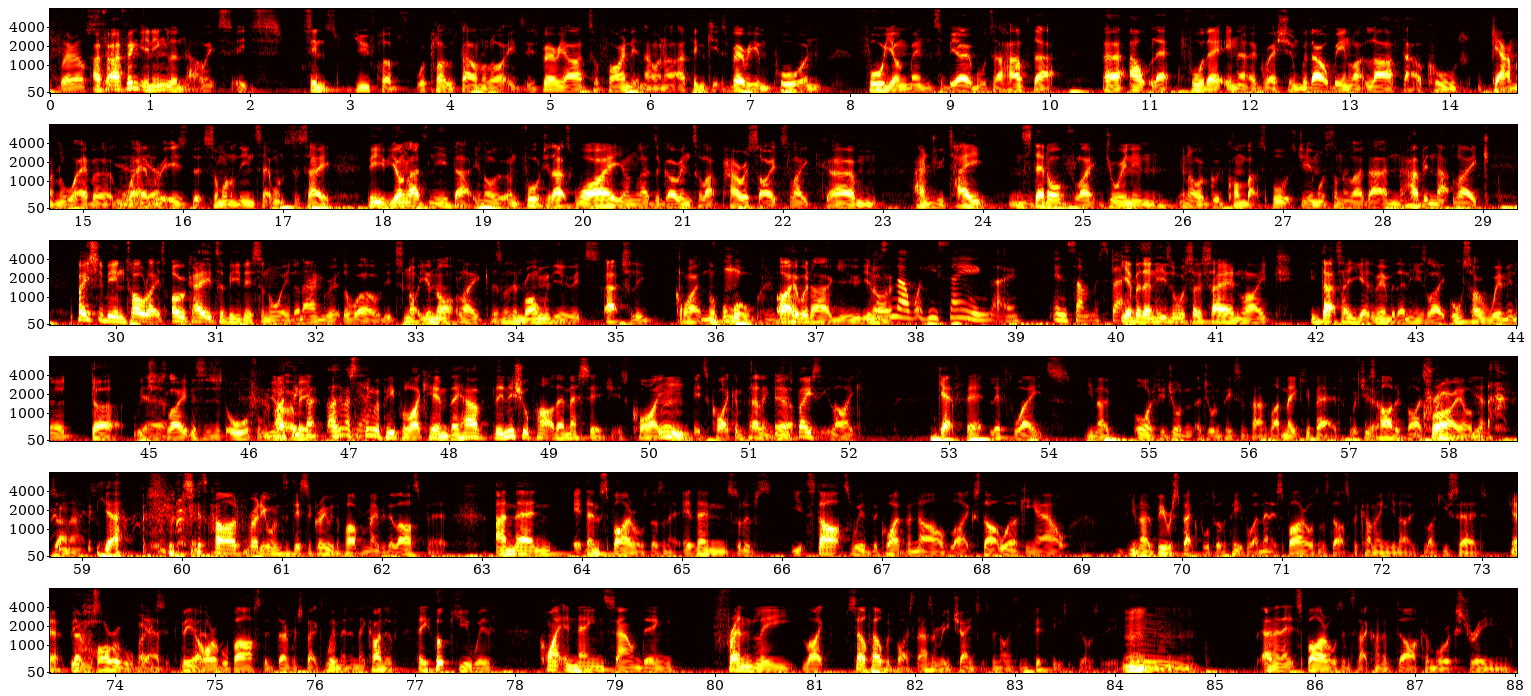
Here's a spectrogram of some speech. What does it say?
Where else? I, th- I think in England now, it's it's since youth clubs were closed down a lot, it's, it's very hard to find it now, and I, I think it's very important for young men to be able to have that uh, outlet for their inner aggression without being like laughed at or called gammon or whatever Yeah, whatever yeah. it is that someone on the internet wants to say. Pe- young lads need that, you know. Unfortunately, that's why young lads are going to like parasites like um, Andrew Tate Mm. instead of like joining, you know, a good combat sports gym or something like that, and having that like basically being told like it's okay to be this annoyed and angry at the world. It's not you're not like there's nothing wrong with you. It's actually quite normal. Mm-hmm. I would argue, you know. Isn't that what he's saying though? In some respects. Yeah, but then he's also saying like that's how you get them in. But then he's like also women are dirt, which Yeah. is like this is just awful. You know I what I think mean? that, I think that's the thing with people like him. They have the initial part of their message is quite Mm. it's quite compelling 'cause Yeah. it's basically like get fit, lift weights, you know, or if you're Jordan, a Jordan Peterson fan, like make your bed, which is Yeah. hard advice. Cry on yeah. Xanax. yeah, which is hard for anyone to disagree with, apart from maybe the last bit. And then it then spirals, doesn't it? It then sort of it starts with the quite banal, like start working out, you know, be respectful to other people, and then it spirals and starts becoming, you know, like you said, Yeah, be horrible, yeah, basically, be a yeah. horrible bastard, don't respect women, and they kind of they hook you with quite inane sounding. Friendly, like self-help advice that hasn't really changed since the 1950s, to be honest with you. Mm. And then it spirals into that kind of darker, more extreme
